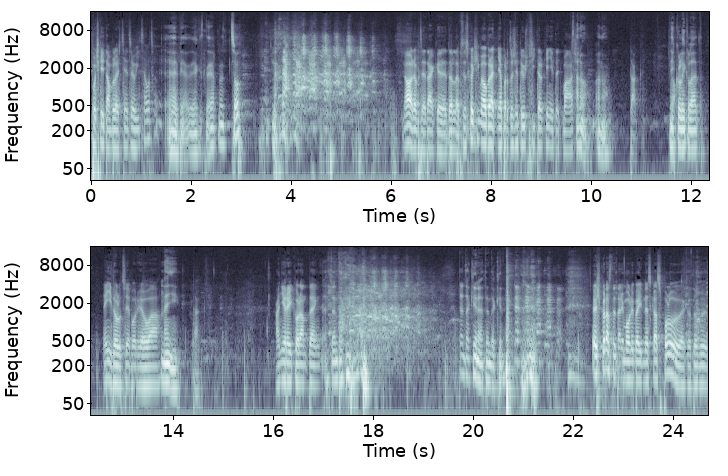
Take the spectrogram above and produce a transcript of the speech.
Počkej, tam bylo ještě něco víc, nebo co? Eh, jak, jak, co? No dobře, tak tohle přeskočíme obratně, protože ty už přítelkyni teď máš. Ano, ano. Tak. No. Několik let. Není to Lucie Borhiová? Není. Tak. Ani Ray Koranteng? Ten taky ne. ten taky ne, ten taky ne. Je škoda, jste tady mohli být dneska spolu, jako to by...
